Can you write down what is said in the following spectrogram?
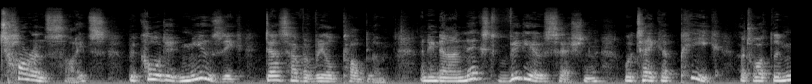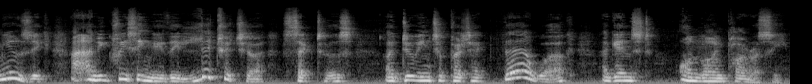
torrent sites, recorded music does have a real problem. And in our next video session, we'll take a peek at what the music and increasingly the literature sectors are doing to protect their work against online piracy.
